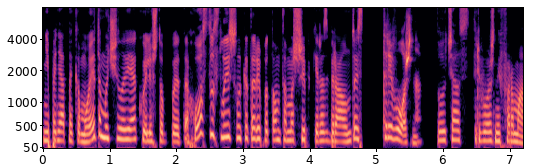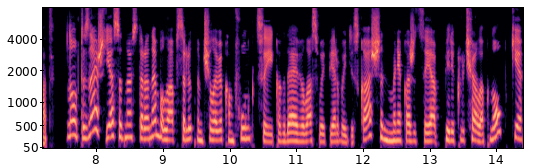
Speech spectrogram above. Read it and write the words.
непонятно кому этому человеку, или чтобы это хост услышал, который потом там ошибки разбирал. Ну, то есть тревожно. Получался тревожный формат. Ну, ты знаешь, я, с одной стороны, была абсолютным человеком функции, когда я вела свой первый discussion. Мне кажется, я переключала кнопки,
